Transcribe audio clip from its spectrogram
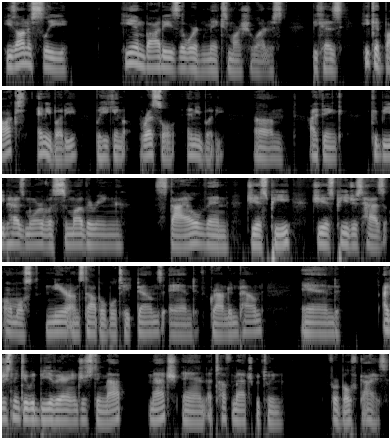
He's honestly he embodies the word mixed martial artist because he could box anybody, but he can wrestle anybody. Um, I think Khabib has more of a smothering style than GSP. GSP just has almost near unstoppable takedowns and ground and pound. And I just think it would be a very interesting map match and a tough match between for both guys.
